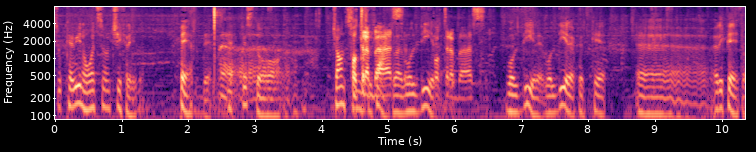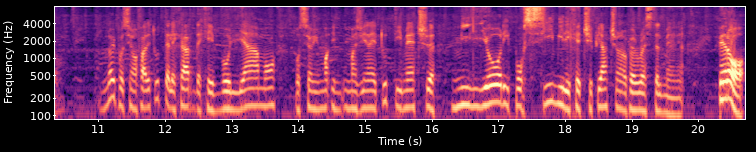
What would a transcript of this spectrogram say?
su Kevin Owens non ci credo. Perde. Eh, questo c'ha un potrebbe significato, eh, essere, vuol dire. Potrebbe essere. Vuol dire, vuol dire perché, eh, ripeto, noi possiamo fare tutte le card che vogliamo, possiamo imma- immaginare tutti i match migliori possibili che ci piacciono per WrestleMania. Però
